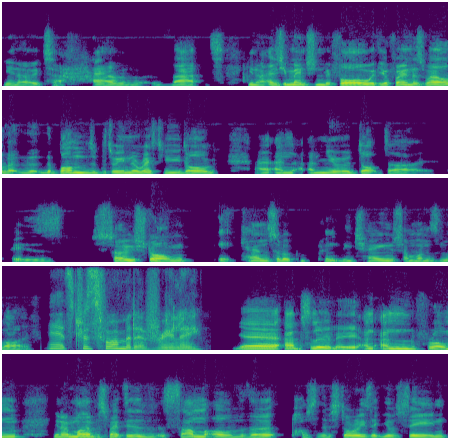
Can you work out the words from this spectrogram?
you know, to have that, you know, as you mentioned before with your friend as well, that the, the bond between a rescue dog and, and a new adopter is so strong it can sort of completely change someone's life. Yeah, it's transformative, really. Yeah, absolutely. And and from you know my perspective, some of the positive stories that you've seen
